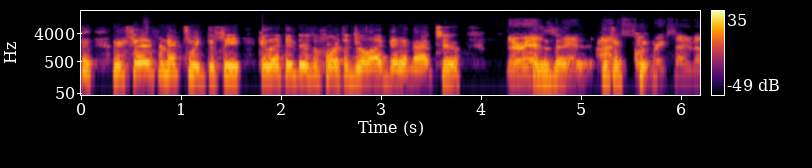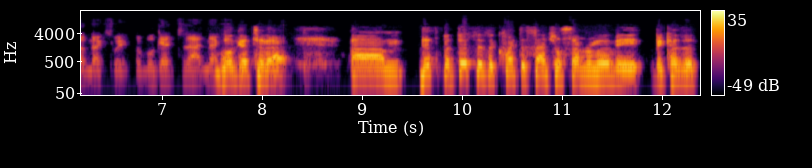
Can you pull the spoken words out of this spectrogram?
I'm excited for next week to see because I think there's a Fourth of July bit in that too. There It's a- it's I'm a super excited about next week, but we'll get to that next week. We'll week. get to that. Um, this, but this is a quintessential summer movie because it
